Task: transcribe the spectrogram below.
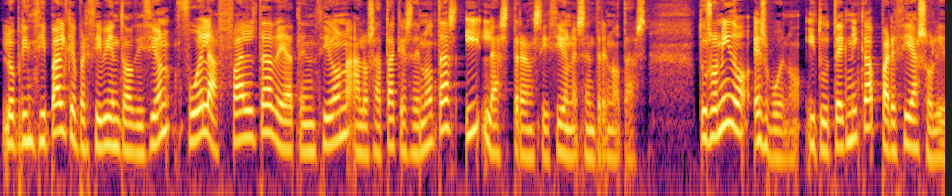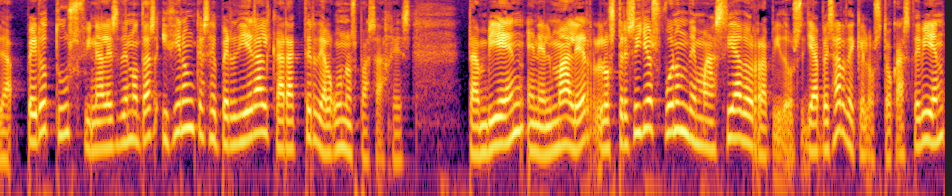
Lo principal que percibí en tu audición fue la falta de atención a los ataques de notas y las transiciones entre notas. Tu sonido es bueno y tu técnica parecía sólida, pero tus finales de notas hicieron que se perdiera el carácter de algunos pasajes. También, en el Mahler, los tresillos fueron demasiado rápidos y a pesar de que los tocaste bien,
